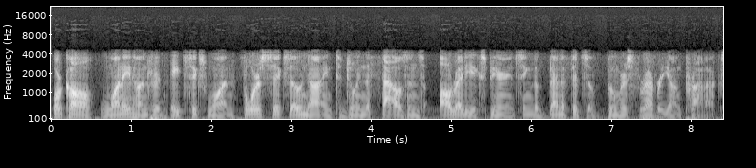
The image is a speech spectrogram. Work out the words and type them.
or call 1 800 861 4609 to join the thousands already experiencing the benefits of Boomers Forever Young products.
